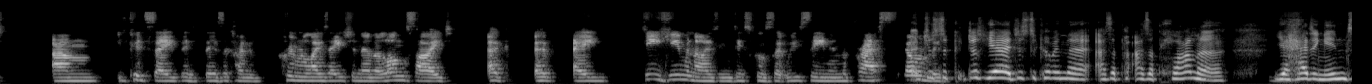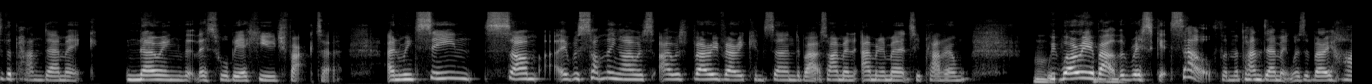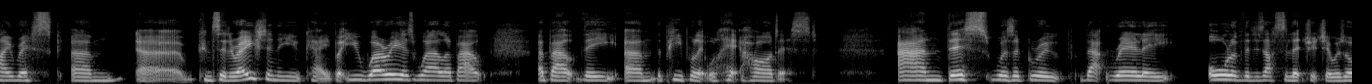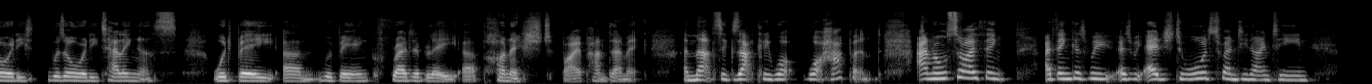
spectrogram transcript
um, you could say there's, there's a kind of criminalisation and alongside a, a, a dehumanizing discourse that we've seen in the press. Uh, just to, just yeah, just to come in there as a as a planner, you're mm. heading into the pandemic knowing that this will be a huge factor. And we'd seen some it was something i was i was very very concerned about. So i'm an i'm an emergency planner and mm. we worry about mm. the risk itself and the pandemic was a very high risk um, uh, consideration in the uk but you worry as well about about the um, the people it will hit hardest. And this was a group that really all of the disaster literature was already was already telling us would be um, would be incredibly uh, punished by a pandemic. And that's exactly what what happened. And also i think i think as we as we edge towards 2019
